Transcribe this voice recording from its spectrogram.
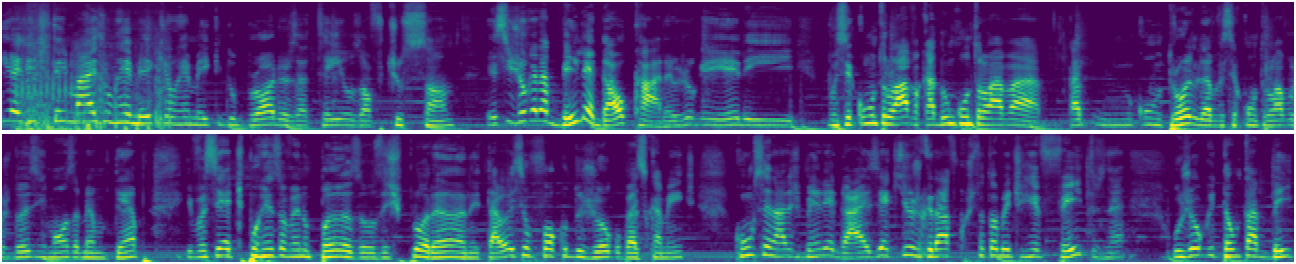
E a gente tem mais um remake, que é o remake do Brothers, A Tales of Two Sons. Esse jogo era bem legal, cara. Eu joguei ele e você controlava, cada um controlava no controle, né? Você controlava os dois irmãos ao mesmo tempo. E você é tipo resolvendo puzzles, explorando e tal. Esse é o foco do jogo, basicamente, com cenários bem legais. E aqui os gráficos totalmente refeitos, né? O jogo então tá bem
